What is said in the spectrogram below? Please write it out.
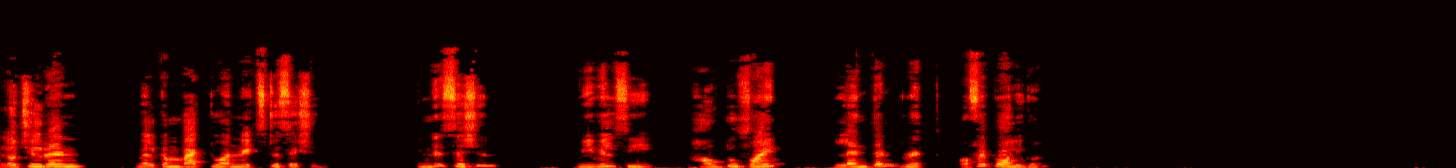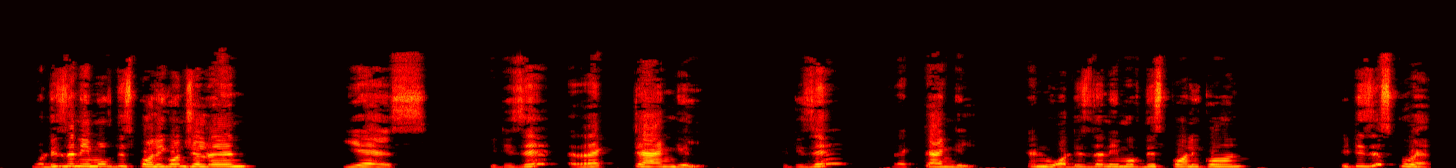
Hello children, welcome back to our next session. In this session, we will see how to find length and breadth of a polygon. What is the name of this polygon children? Yes, it is a rectangle. It is a rectangle. And what is the name of this polygon? It is a square.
